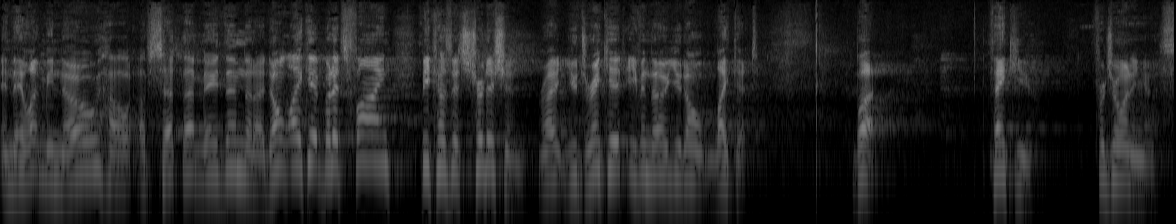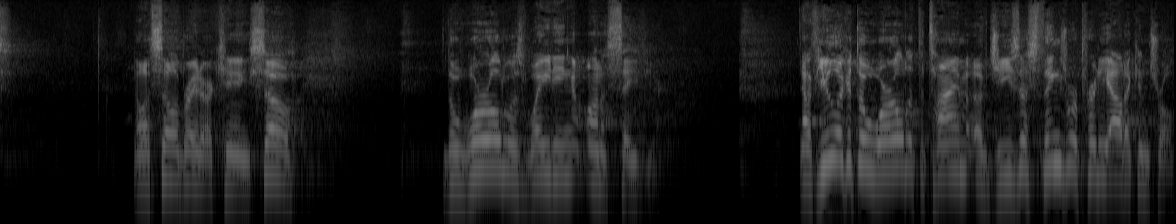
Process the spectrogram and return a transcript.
and they let me know how upset that made them that I don't like it, but it's fine because it's tradition, right? You drink it even though you don't like it. But thank you for joining us. Now let's celebrate our King. So, the world was waiting on a Savior. Now, if you look at the world at the time of Jesus, things were pretty out of control.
